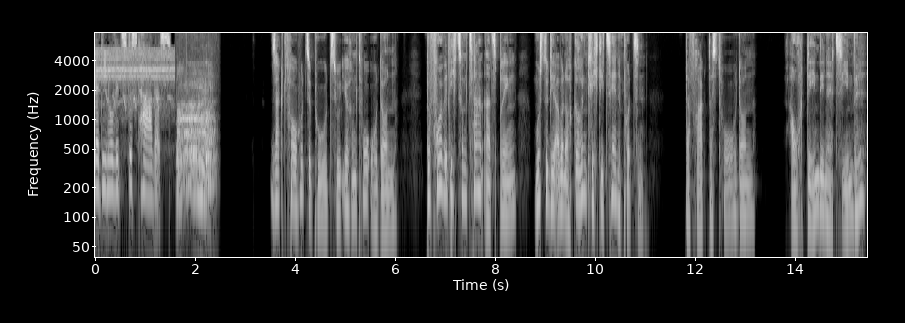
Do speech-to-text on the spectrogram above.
Der Dino-Witz des Tages. sagt Frau Hutzepu zu ihrem Toodon. Bevor wir dich zum Zahnarzt bringen, musst du dir aber noch gründlich die Zähne putzen. Da fragt das Toodon, auch den, den er ziehen will?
